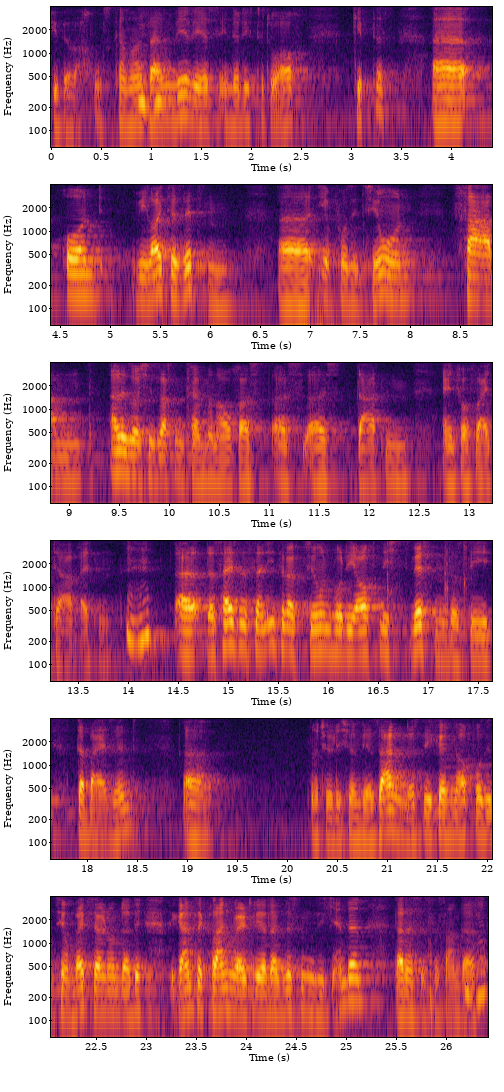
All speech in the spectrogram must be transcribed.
Überwachungskamera, mhm. sagen wir, wie es in der Diktatur auch gibt es. Äh, und wie Leute sitzen, äh, ihre Position, Farben, alle solche Sachen kann man auch als, als, als Daten einfach weiterarbeiten. Mhm. Äh, das heißt, es ist eine Interaktion, wo die auch nicht wissen, dass die dabei sind. Natürlich, wenn wir sagen, dass die können auch Position wechseln und die, die ganze Klangwelt wird ein bisschen sich ändern, dann ist es was anderes. Mhm.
